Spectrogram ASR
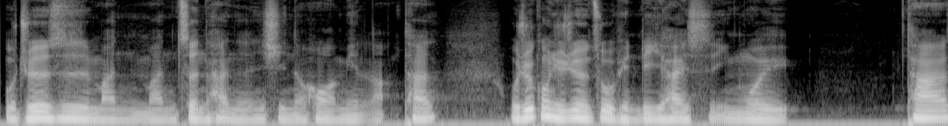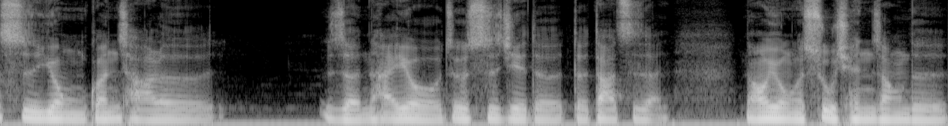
我觉得是蛮蛮震撼人心的画面啦。他，我觉得宫崎骏的作品厉害，是因为他是用观察了人还有这个世界的的大自然，然后用了数千张的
